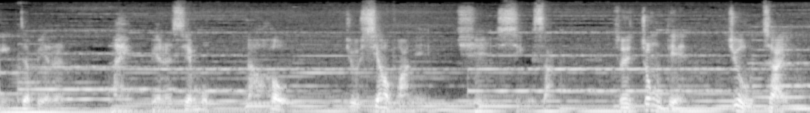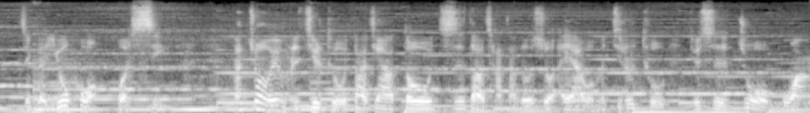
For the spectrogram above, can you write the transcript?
引着别人，哎，别人羡慕，然后就效仿你去行善。所以重点就在这个诱惑或吸引人。那作为我们的基督徒，大家都知道，常常都说，哎呀，我们基督徒就是做光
